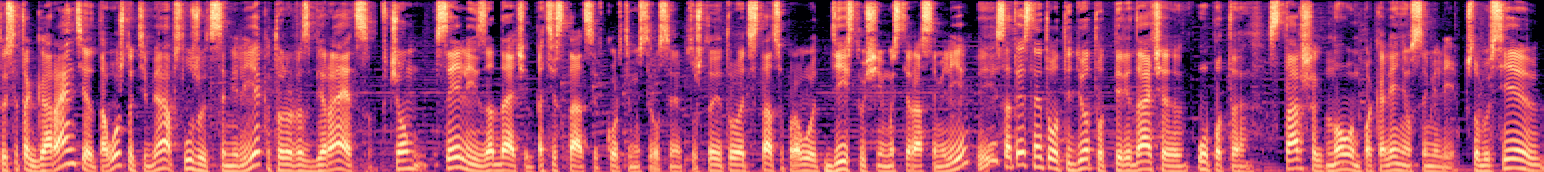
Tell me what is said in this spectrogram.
То есть это гарантия того, что тебя обслуживает сомелье, который разбирается, в чем чем цели и задачи аттестации в корте мастеров сомелье, потому что эту аттестацию проводят действующие мастера сомелье, и, соответственно, это вот идет вот передача опыта старших новым поколением сомелье, чтобы все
